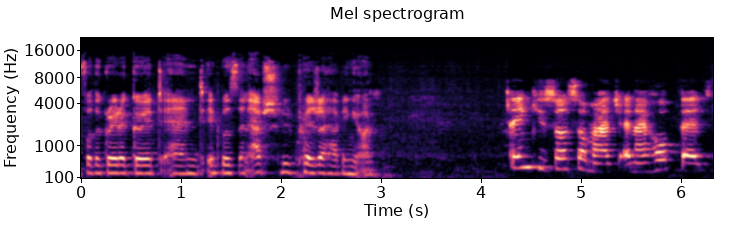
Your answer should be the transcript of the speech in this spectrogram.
for the greater good, and it was an absolute pleasure having you on. Thank you so so much, and I hope that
